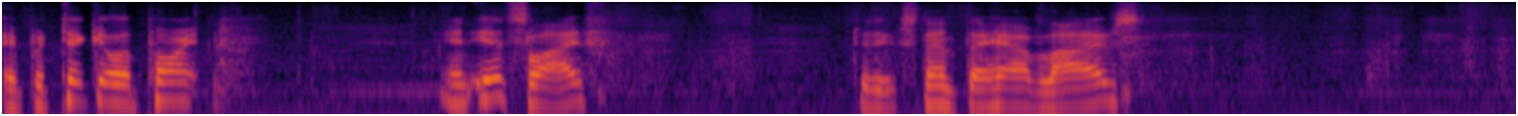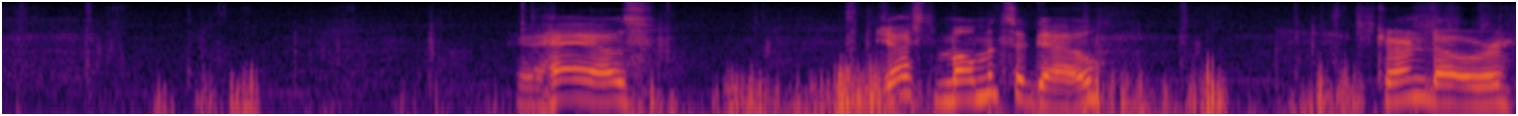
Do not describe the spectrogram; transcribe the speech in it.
a particular point in its life, to the extent they have lives. It has just moments ago turned over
